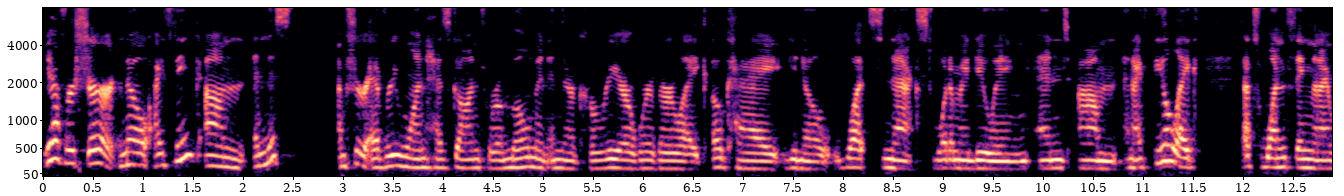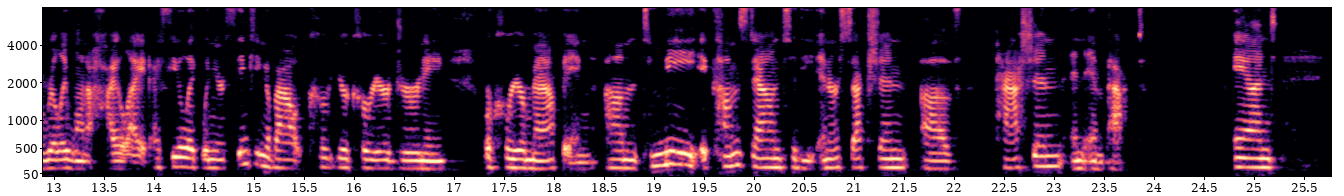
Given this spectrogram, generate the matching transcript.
Yeah, for sure. No, I think, um, and this, I'm sure everyone has gone through a moment in their career where they're like, okay, you know, what's next? What am I doing? And um, and I feel like that's one thing that I really want to highlight. I feel like when you're thinking about your career journey or career mapping, um, to me, it comes down to the intersection of passion and impact. And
